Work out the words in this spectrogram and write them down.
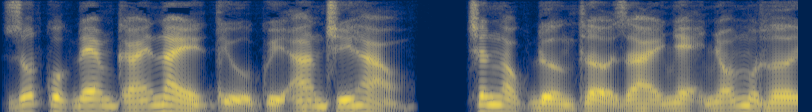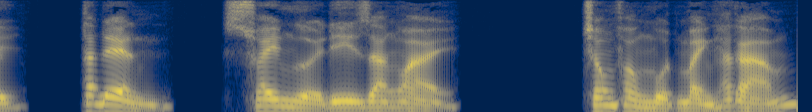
Rốt cuộc đem cái này tiểu quỷ an trí hảo, chân Ngọc Đường thở dài nhẹ nhõm một hơi, tắt đèn, xoay người đi ra ngoài. Trong phòng một mảnh hắc ám,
